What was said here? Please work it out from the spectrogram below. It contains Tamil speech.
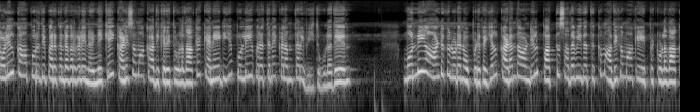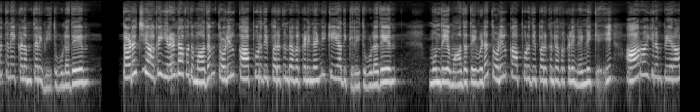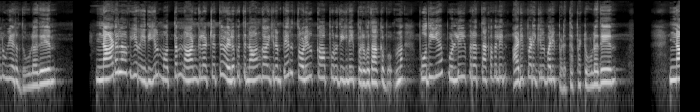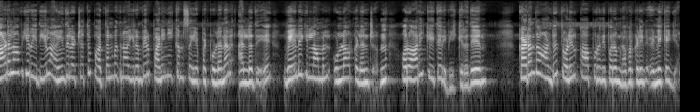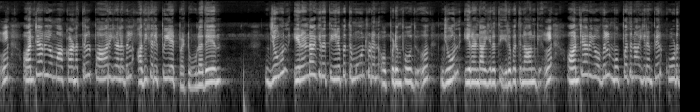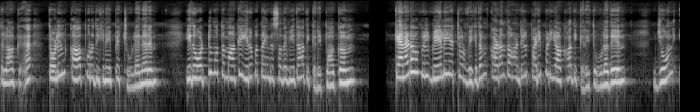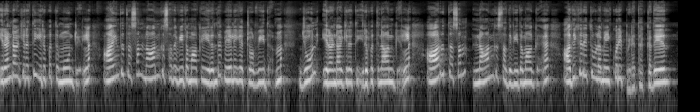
தொழில் காப்புறுதி பெறுகின்றவர்களின் எண்ணிக்கை கணிசமாக அதிகரித்துள்ளதாக கனேடிய புள்ளிவிவர திணைக்களம் தெரிவித்துள்ளது. முன்னைய ஆண்டுகளுடன் ஒப்பிடுகையில் கடந்த ஆண்டில் பத்து சதவீதத்துக்கும் அதிகமாக ஏற்பட்டுள்ளதாக திணைக்களம் தெரிவித்துள்ளது. தொடர்ச்சியாக இரண்டாவது மாதம் தொழில் காப்புறுதி பெறுகின்றவர்களின் எண்ணிக்கை அதிகரித்துள்ளது. முந்தைய மாதத்தை விட தொழில் காப்புறுதி பெறுகின்றவர்களின் எண்ணிக்கை ஆறாயிரம் பேரால் உயர்ந்துள்ளது. நாடளாவிய ரீதியில் மொத்தம் நான்கு லட்சத்து எழுபத்து நான்காயிரம் பேர் தொழில் காப்புறுதியினை பெறுவதாகவும் புதிய புள்ளிவிவர தகவலின் அடிப்படையில் வெளிப்படுத்தப்பட்டுள்ளது. நாடளாவிய ரீதியில் ஐந்து லட்சத்து பத்தொன்பதினாயிரம் பேர் பணி நீக்கம் செய்யப்பட்டுள்ளனர் அல்லது வேலையில்லாமல் உள்ளார்கள் என்றும் ஒரு அறிக்கை தெரிவிக்கிறது. கடந்த ஆண்டு தொழில் காப்புறுதி பெறும் நபர்களின் எண்ணிக்கையில் ஒன்டாரியோ மாகாணத்தில் பாரிய அளவில் அதிகரிப்பு ஏற்பட்டுள்ளது. ஜூன் இரண்டாயிரத்தி இருபத்தி மூன்றுடன் ஒப்பிடும்போது ஜூன் இரண்டாயிரத்தி இருபத்தி நான்கில் ஆண்டாரியோவில் முப்பதினாயிரம் பேர் கூடுதலாக தொழில் காப்புறுதியினை பெற்றுள்ளனர். இது ஒட்டுமொத்தமாக இருபத்தைந்து சதவீத அதிகரிப்பாகும். கனடாவில் வேலையற்றோர் விகிதம் கடந்த ஆண்டில் படிப்படியாக அதிகரித்துள்ளது. ஜூன் இரண்டாயிரத்தி இருபத்தி மூன்றில் ஐந்து தசம் நான்கு சதவீதமாக இருந்த வேலையற்றோர் வீதம் ஜூன் இரண்டாயிரத்தி இருபத்தி நான்கில் ஆறு தசம் நான்கு சதவீதமாக அதிகரித்துள்ளமை குறிப்பிடத்தக்கது.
